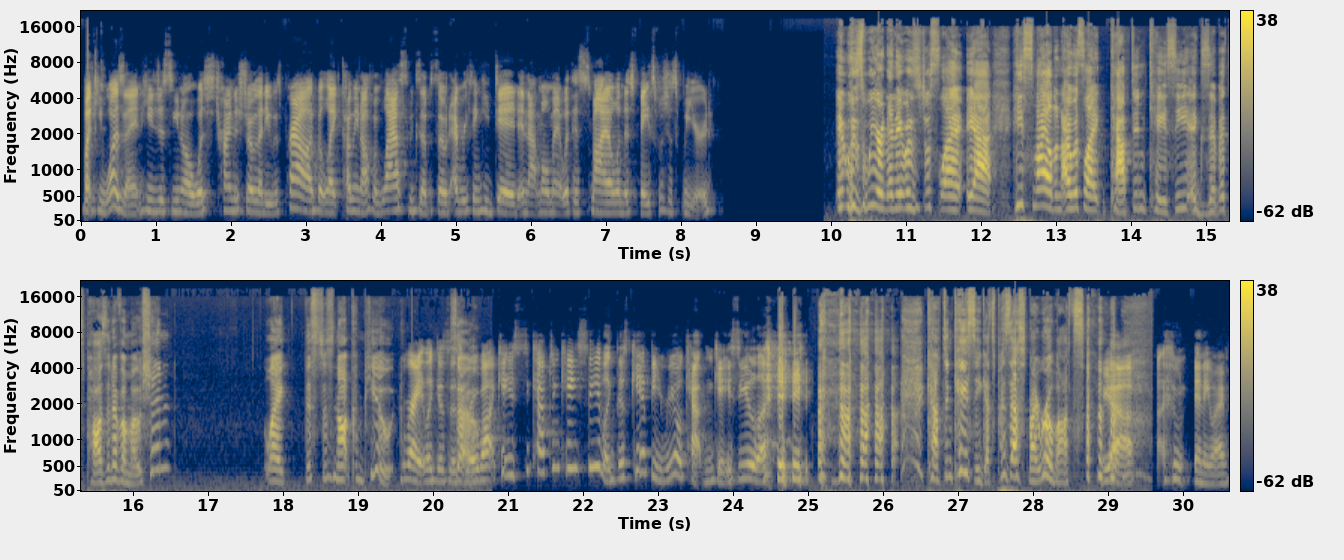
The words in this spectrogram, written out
but he wasn't. He just, you know, was trying to show that he was proud, but like coming off of last week's episode, everything he did in that moment with his smile and his face was just weird. It was weird and it was just like, yeah, he smiled and I was like, Captain Casey exhibits positive emotion? Like this does not compute. Right, like is this so. robot Casey Captain Casey? Like this can't be real Captain Casey. Like Captain Casey gets possessed by robots. yeah. Uh, who anyway.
